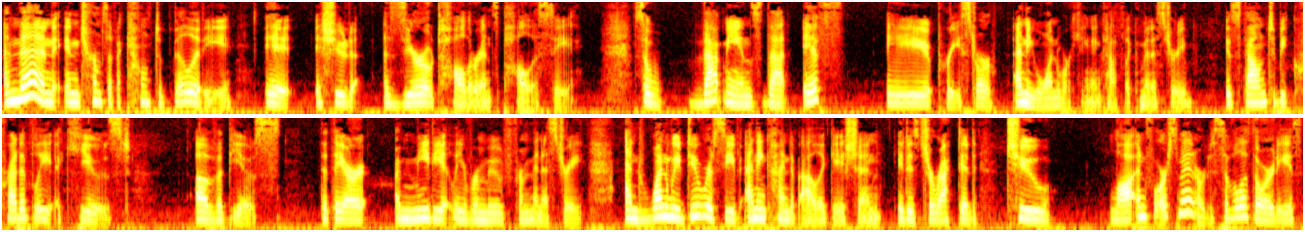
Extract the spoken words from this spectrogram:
and then, in terms of accountability, it issued a zero tolerance policy. So that means that if a priest or anyone working in Catholic ministry is found to be credibly accused of abuse, that they are immediately removed from ministry. And when we do receive any kind of allegation, it is directed to law enforcement or to civil authorities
